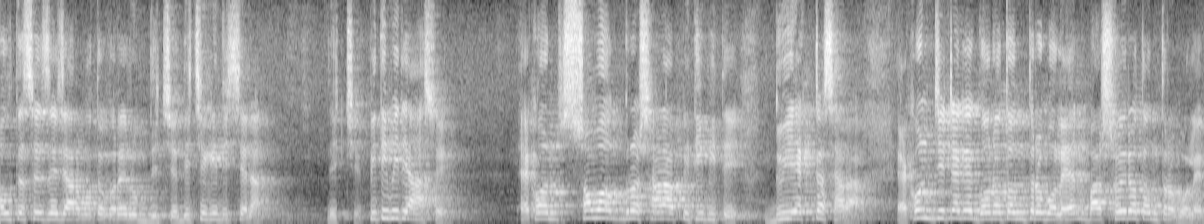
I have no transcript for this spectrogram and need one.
বলতেছে, যে যার মতো করে রূপ দিচ্ছে। দিচ্ছে কি দিচ্ছে না? দিচ্ছে। পৃথিবীতে আসে এখন সমগ্র সারা পৃথিবীতে, দুই একটা ছাড়া এখন যেটাকে গণতন্ত্র বলেন বা স্বৈরতন্ত্র বলেন,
